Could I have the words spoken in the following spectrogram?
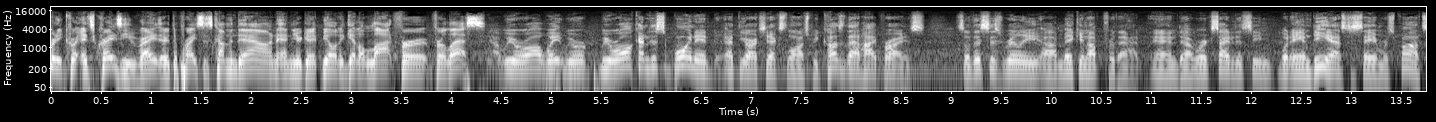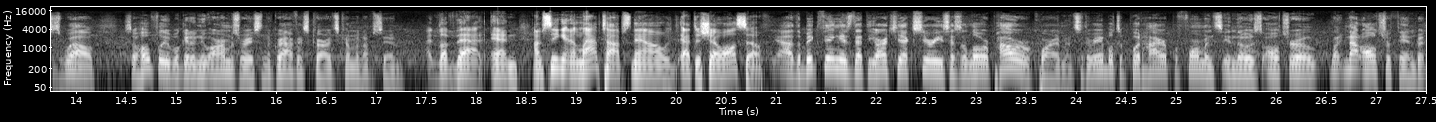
pretty. Cra- it's crazy, right? The price is coming down, and you're going to be able to get a lot for, for less. Yeah, we were all wait, we were we were all kind of disappointed at the RTX launch because of that high price. So this is really uh, making up for that, and uh, we're excited to see what AMD has to say in response as well. So hopefully we'll get a new arms race in the graphics cards coming up soon. I'd love that, and I'm seeing it in laptops now at the show also. Yeah, the big thing is that the RTX series has a lower power requirement, so they're able to put higher performance in those ultra, like not ultra thin, but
